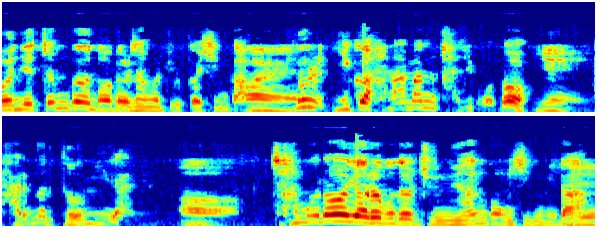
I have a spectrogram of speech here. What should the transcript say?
언제쯤 그 노벨상을 줄 것인가. 아, 예. 이거 하나만 가지고도 예. 다른 건 덤이 아니에요. 어, 참으로 여러분들 중요한 공식입니다. 예.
